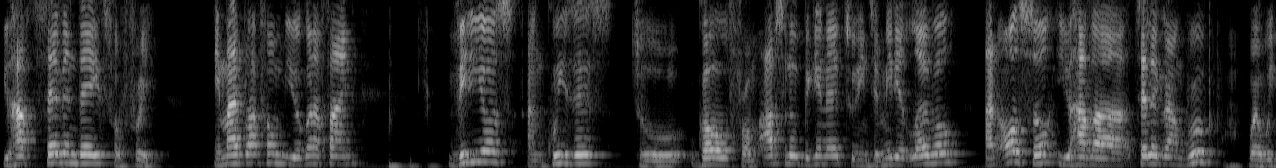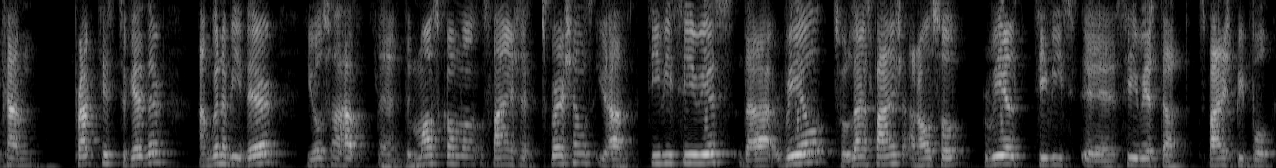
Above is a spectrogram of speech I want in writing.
You have seven days for free. In my platform, you're gonna find videos and quizzes to go from absolute beginner to intermediate level. And also, you have a Telegram group where we can practice together. I'm to be there. You also have uh, the most common Spanish expressions. You have TV series that are real to learn Spanish and also real TV uh, series that Spanish people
